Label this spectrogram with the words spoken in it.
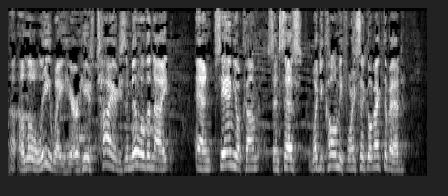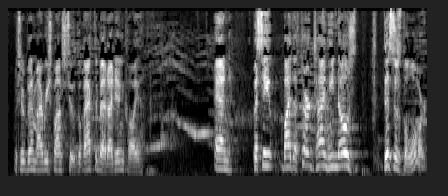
a, little leeway here. He's tired. He's in the middle of the night and Samuel comes and says, what'd you call me for? He says, go back to bed, which would have been my response too. Go back to bed. I didn't call you. And, but see, by the third time, he knows this is the Lord.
